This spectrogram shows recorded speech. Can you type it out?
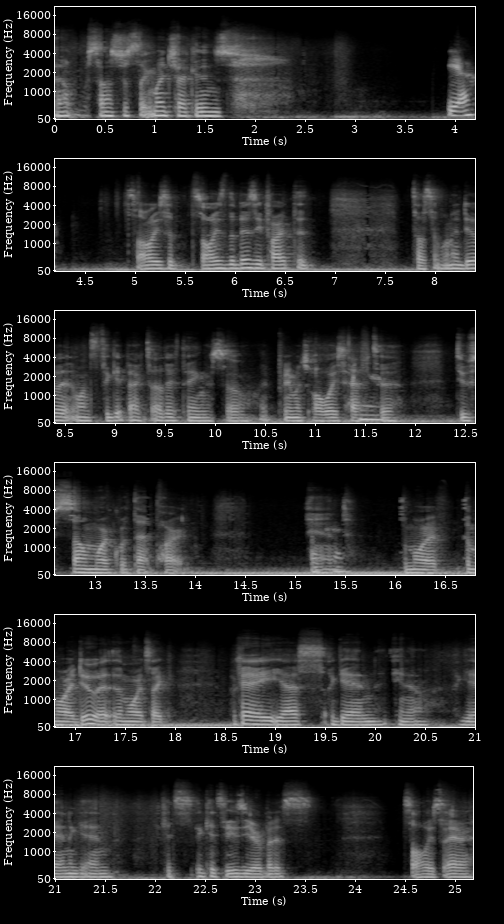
Yeah, sounds just like my check-ins. Yeah. It's always the it's always the busy part that doesn't want to do it, wants to get back to other things. So I pretty much always have Yeah. to do some work with that part. And Okay. the more I, the more I do it, the more it's like, okay, yes, again, you know, again, again. It gets it gets easier, but it's it's always there.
